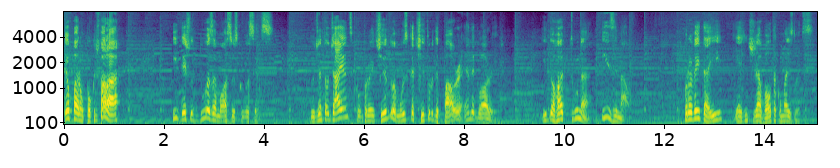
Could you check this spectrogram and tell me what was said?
eu paro um pouco de falar e deixo duas amostras com vocês. Do Gentle Giant, comprometido, a música título The Power and the Glory. E do Hot Tuna, Easy Now. Aproveita aí e a gente já volta com mais dois.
